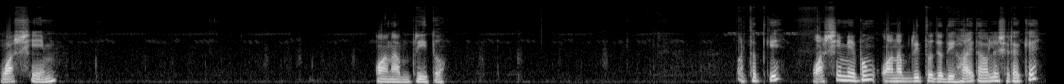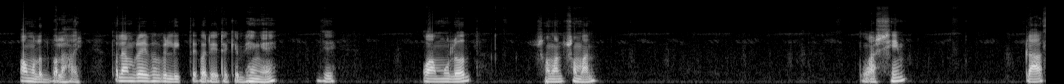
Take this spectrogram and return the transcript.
ওয়াসিম অনাবৃত। অর্থাৎ কি? অসীম এবং অনাবৃত যদি হয়, তাহলে সেটাকে অমূলদ বলা হয়। তাহলে আমরা এভাবে লিখতে পারি এটাকে ভেঙে যে অমূলদ সমান সমান ওয়াসিম প্লাস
